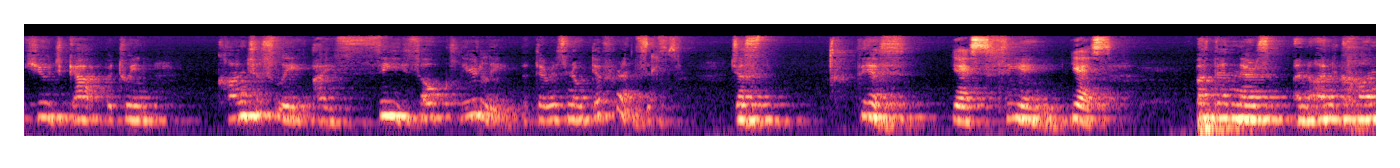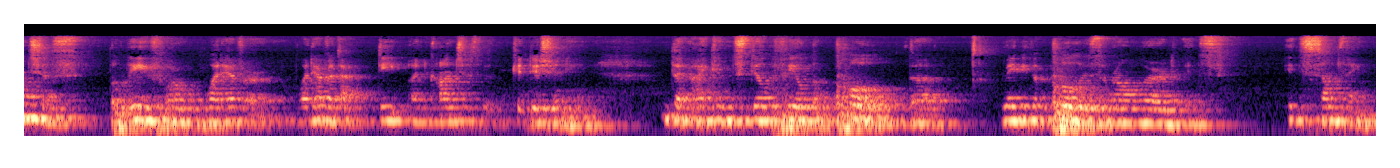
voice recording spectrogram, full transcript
huge gap between consciously I see so clearly that there is no difference. It's just this Yes, seeing. yes, But then there's an unconscious belief or whatever, whatever that deep unconscious conditioning that I can still feel the pull, the maybe the pull is the wrong word. It's it's something.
